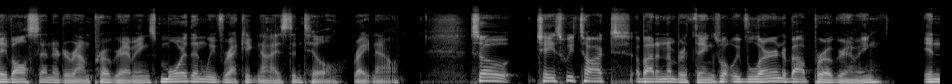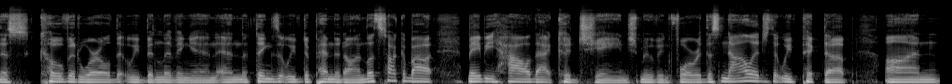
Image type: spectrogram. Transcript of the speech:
they've all centered around programmings more than we've recognized until right now. So, Chase, we've talked about a number of things, what we've learned about programming in this COVID world that we've been living in and the things that we've depended on. Let's talk about maybe how that could change moving forward. This knowledge that we've picked up on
